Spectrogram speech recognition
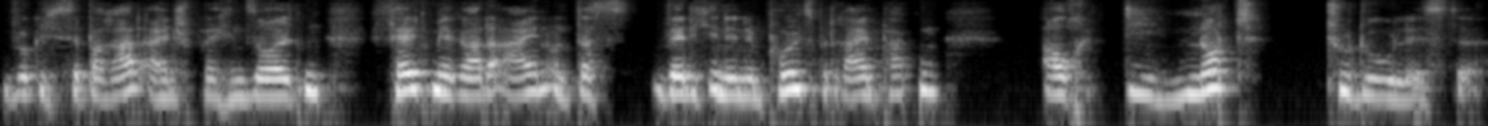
wirklich separat einsprechen sollten, fällt mir gerade ein, und das werde ich in den Impuls mit reinpacken, auch die Not-To-Do-Liste.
